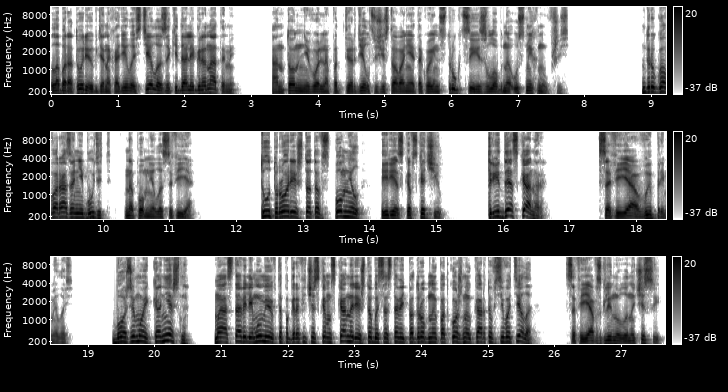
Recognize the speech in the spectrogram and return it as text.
Лабораторию, где находилось тело, закидали гранатами. Антон невольно подтвердил существование такой инструкции, злобно усмехнувшись. «Другого раза не будет», — напомнила София. Тут Рори что-то вспомнил и резко вскочил. «3D-сканер!» София выпрямилась. «Боже мой, конечно! Мы оставили мумию в топографическом сканере, чтобы составить подробную подкожную карту всего тела. София взглянула на часы.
